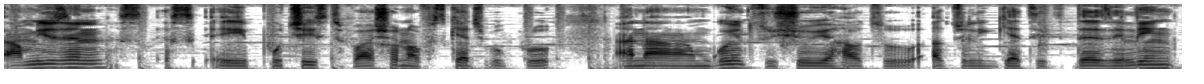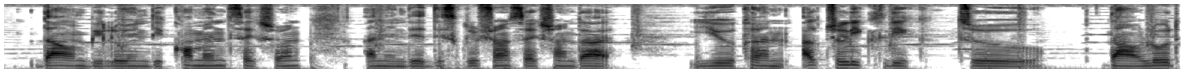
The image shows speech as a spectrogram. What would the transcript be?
I'm using a purchased version of sketchbook pro and i'm going to show you how to actually get it. There's a link down below in the comment section and in the description section that you can actually click to download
